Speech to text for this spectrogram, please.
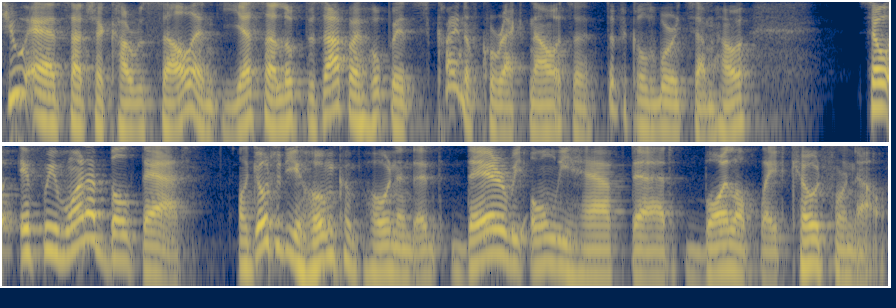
To add such a carousel, and yes, I looked this up, I hope it's kind of correct now, it's a difficult word somehow. So if we want to build that, I'll go to the home component and there we only have that boilerplate code for now.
